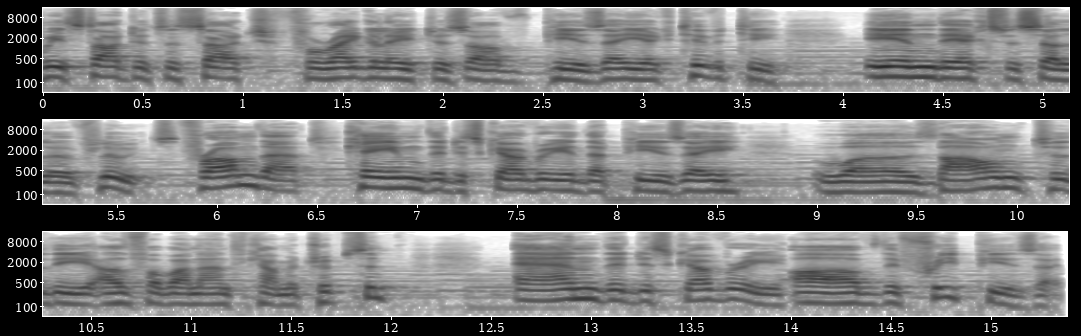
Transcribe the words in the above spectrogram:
We started to search for regulators of PSA activity in the extracellular fluids. From that came the discovery that PSA was bound to the alpha-1 antichymotrypsin and the discovery of the free PSA.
